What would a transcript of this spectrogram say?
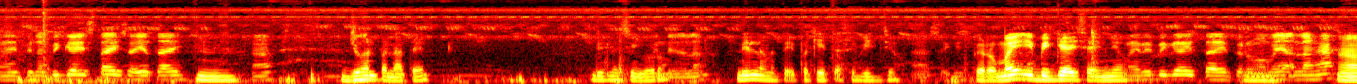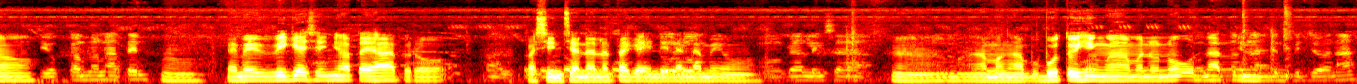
May pinabigay tayo sa iyo tayo. Hmm. Ha? Videohan pa natin. Hindi na siguro. Hindi na lang. Hindi lang natin ipakita sa video. Ah, sige. Pero may ibigay sa inyo. May bibigay tayo pero mamaya lang ha. Oo. I-upcam lang natin. Oo. Kaya may ibigay sa inyo tayo ha, pero pasensya na lang taga, hindi lang namin oh. O galing sa Ah, mga mga bubutuhing mga manonood natin na. natin video na.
